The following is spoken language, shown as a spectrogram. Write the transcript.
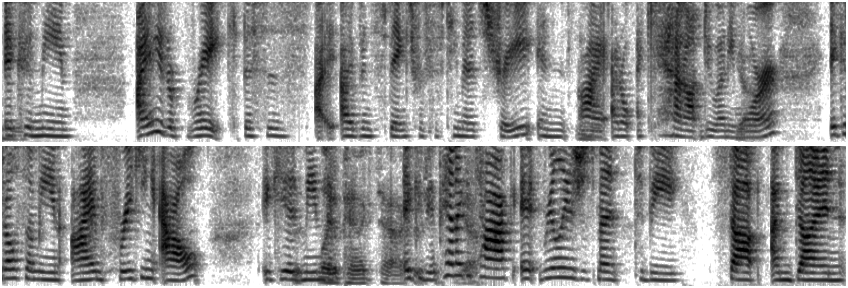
It mm-hmm. could mean i need a break. This is I, i've been spanked for 15 minutes straight and i mm-hmm. i don't i cannot do anymore. It could also mean i'm freaking out. It could mean like that a panic attack. it could be a panic yeah. attack. It really is just meant to be stop i'm done.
